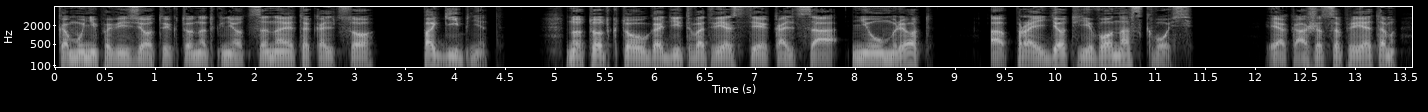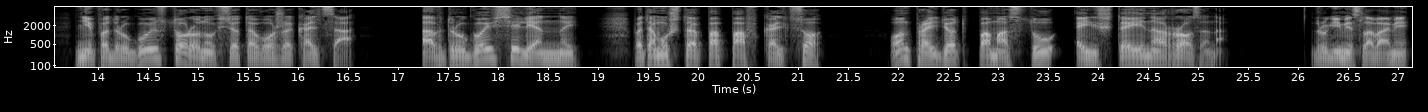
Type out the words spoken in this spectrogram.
кому не повезет и кто наткнется на это кольцо, погибнет. Но тот, кто угодит в отверстие кольца, не умрет, а пройдет его насквозь и окажется при этом не по другую сторону все того же кольца, а в другой вселенной, потому что, попав в кольцо, он пройдет по мосту Эйнштейна-Розена. Другими словами,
